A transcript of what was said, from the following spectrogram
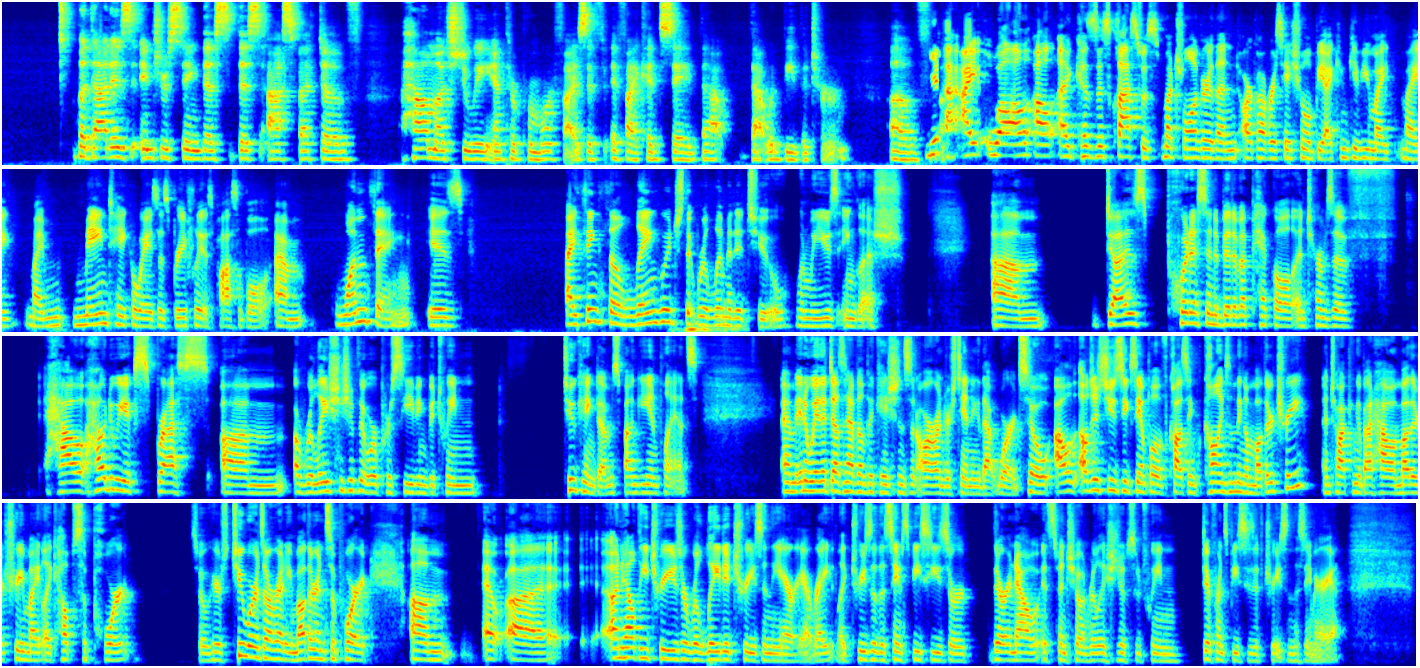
but that is interesting this this aspect of how much do we anthropomorphize if if i could say that that would be the term of yeah i well i'll because this class was much longer than our conversation will be i can give you my my my main takeaways as briefly as possible. Um one thing is i think the language that we're limited to when we use english um does put us in a bit of a pickle in terms of how how do we express um, a relationship that we're perceiving between two kingdoms, fungi and plants, um, in a way that doesn't have implications in our understanding of that word. So I'll I'll just use the example of causing calling something a mother tree and talking about how a mother tree might like help support. So here's two words already: mother and support. Um, uh, unhealthy trees or related trees in the area, right? Like trees of the same species, or there are now it's been shown relationships between different species of trees in the same area.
